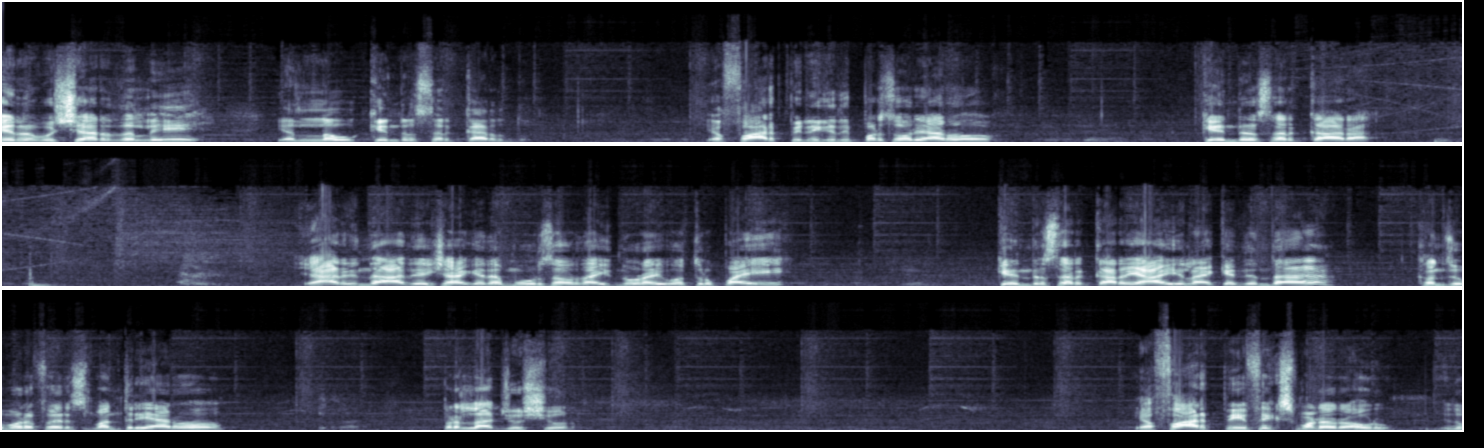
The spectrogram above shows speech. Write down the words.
ಏನೋ ವಿಚಾರದಲ್ಲಿ ಎಲ್ಲವೂ ಕೇಂದ್ರ ಸರ್ಕಾರದ್ದು. ಎಫ್ ಆರ್ ಪಿ ನಿಗದಿಪಡಿಸೋರು ಯಾರು? ಕೇಂದ್ರ ಸರ್ಕಾರ. ಯಾರಿಂದ ಆದೇಶ ಆಗಿದೆ? ಮೂರು ಸಾವಿರದ ಐದುನೂರ ಐವತ್ತು ರೂಪಾಯಿ ಕೇಂದ್ರ ಸರ್ಕಾರ. ಯಾವ ಇಲಾಖೆದಿಂದ? ಕನ್ಸ್ಯೂಮರ್ ಅಫೇರ್ಸ್ ಮಂತ್ರಿ ಯಾರು? ಪ್ರಹ್ಲಾದ್ ಜೋಶಿ ಅವರು. ಎಫ್ ಆರ್ ಪಿ ಫಿಕ್ಸ್ ಮಾಡೋರು ಅವರು. ಇದು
